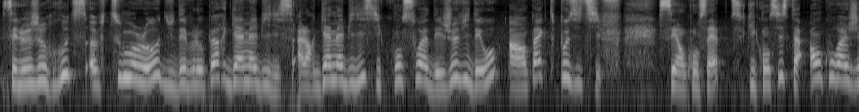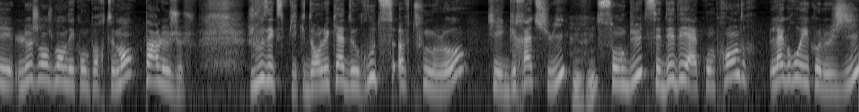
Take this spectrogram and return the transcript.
C'est le jeu Roots of Tomorrow du développeur Gamabilis. Alors Gamabilis, il conçoit des jeux vidéo à impact positif. C'est un concept qui consiste à encourager le changement des comportements par le jeu. Je vous explique. Dans le cas de Roots of Tomorrow, qui est gratuit, Mhm. son but c'est d'aider à comprendre l'agroécologie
